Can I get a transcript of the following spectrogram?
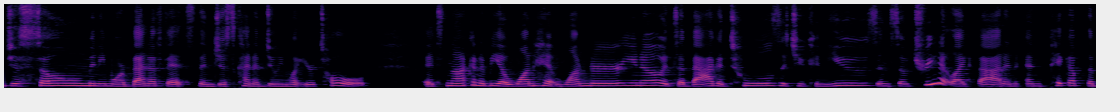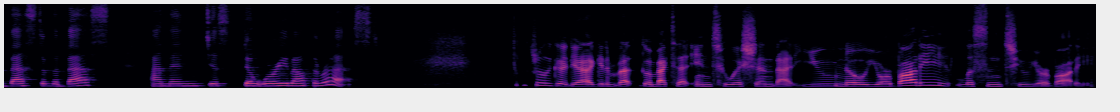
just so many more benefits than just kind of doing what you're told. It's not going to be a one hit wonder you know it's a bag of tools that you can use and so treat it like that and, and pick up the best of the best and then just don't worry about the rest it's really good. Yeah, getting back, going back to that intuition that you know your body, listen to your body.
